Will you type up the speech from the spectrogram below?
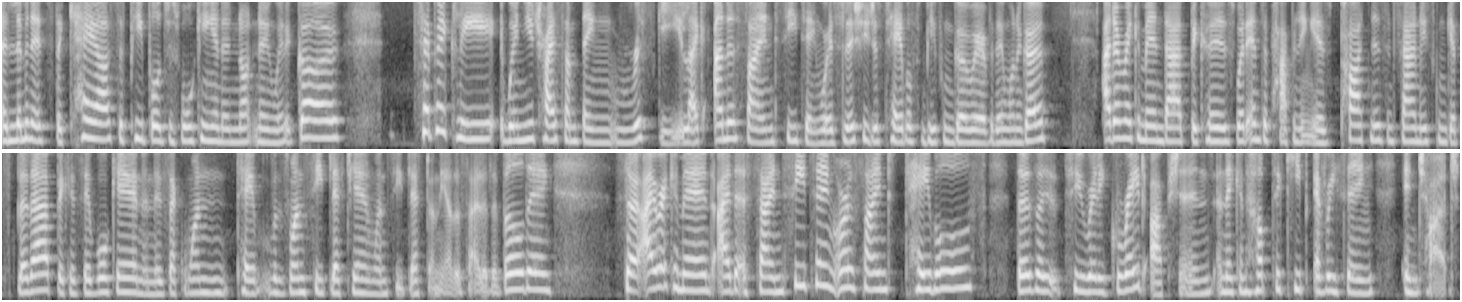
eliminates the chaos of people just walking in and not knowing where to go typically when you try something risky like unassigned seating where it's literally just tables and people can go wherever they want to go I don't recommend that because what ends up happening is partners and families can get split up because they walk in and there's like one table, there's one seat left here and one seat left on the other side of the building. So I recommend either assigned seating or assigned tables. Those are two really great options and they can help to keep everything in charge.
